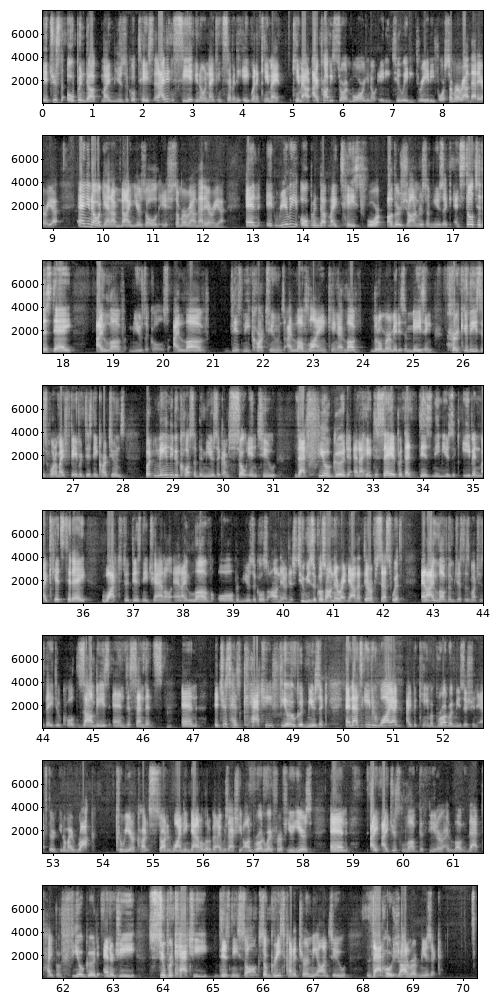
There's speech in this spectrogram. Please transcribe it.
it just opened up my musical taste. And I didn't see it, you know, in 1978 when it came out. Came out. I probably saw it more, you know, 82, 83, 84, somewhere around that area. And you know, again, I'm nine years old ish, somewhere around that area. And it really opened up my taste for other genres of music. And still to this day i love musicals. I love disney cartoons. I love lion king. I love little mermaid is amazing. Hercules is one of my favorite disney cartoons. But mainly because of the music i'm so into that feel good and i hate to say it but that disney music even my kids today watch the disney channel and i love all the musicals on there there's two musicals on there right now that they're obsessed with and I love them just as much as they do, called Zombies and Descendants. And it just has catchy, feel good music. And that's even why I, I became a Broadway musician after, you know, my rock career started winding down a little bit. I was actually on Broadway for a few years. And I, I just love the theater. I love that type of feel good energy, super catchy Disney song. So Grease kind of turned me on to that whole genre of music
